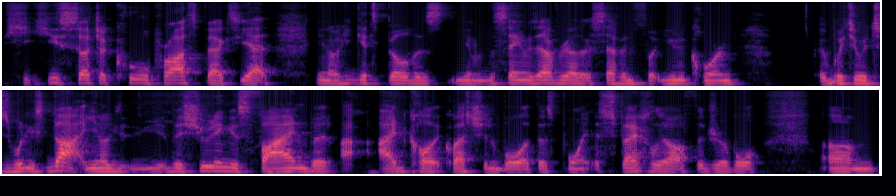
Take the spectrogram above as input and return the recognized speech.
he, he's such a cool prospect, yet you know he gets billed as you know the same as every other seven foot unicorn, which which is what he's not. You know the shooting is fine, but I'd call it questionable at this point, especially off the dribble. Um,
